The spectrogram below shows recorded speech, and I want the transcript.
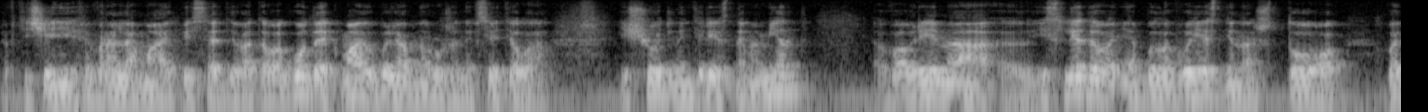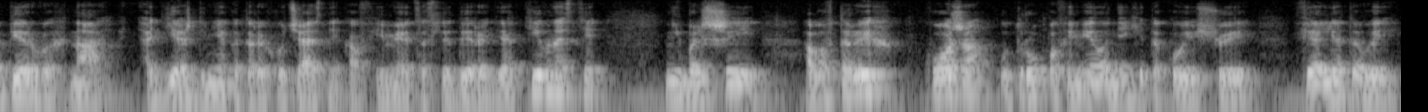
в течение февраля-мая 1959 года, и к маю были обнаружены все тела. Еще один интересный момент. Во время э, исследования было выяснено, что, во-первых, на одежде некоторых участников имеются следы радиоактивности, небольшие, а во-вторых, кожа у трупов имела некий такой еще и фиолетовый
